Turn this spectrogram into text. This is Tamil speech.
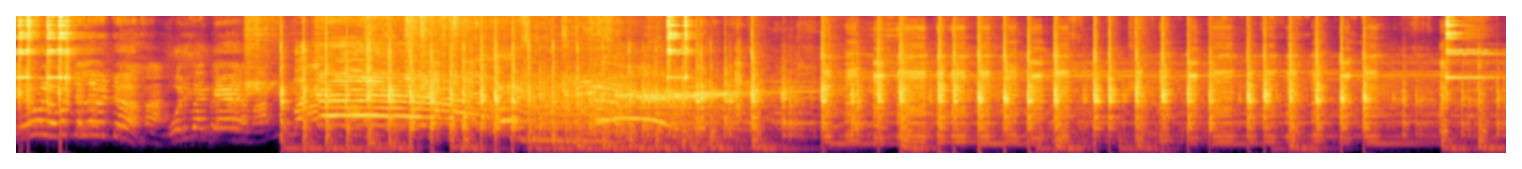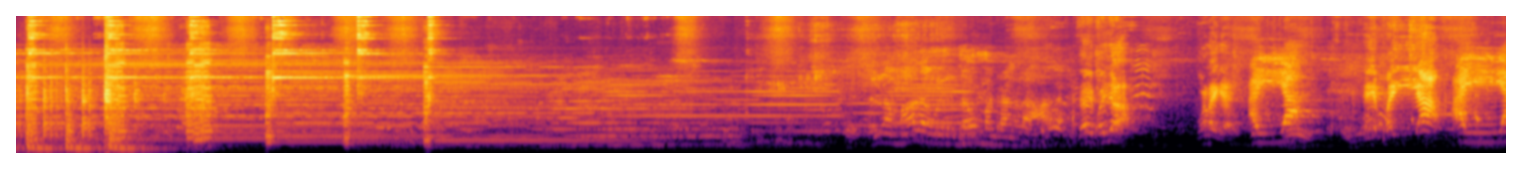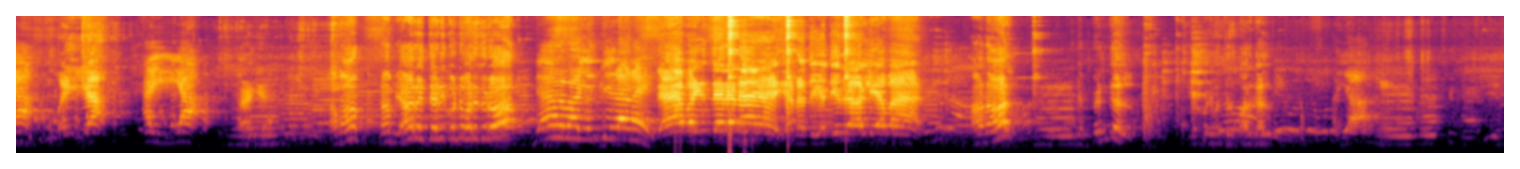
தேவலோகம் செல்ல வேண்டும் ஓடி வாங்க பண்றாங்களா ஐயா. பையா. ஐயா. பையா. ஐயா. வணங்க ஆமாம் நாம் யாரை தேடிக் கொண்டு வருகிறோம்? தேவ எந்திரனை தேவயிந்தரனே எனது எதிராளி அவன். ஆனால் இந்த பெண்கள் எப்படி வந்திருப்பார்கள்? ஐயா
